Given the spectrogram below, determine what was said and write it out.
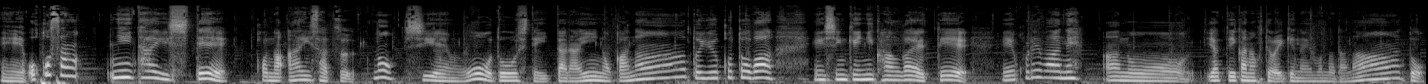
えーお子さんに対して、この挨拶の支援をどうしていったらいいのかなということは、えー真剣に考えて、えーこれはね、あのーやっていかなくてはいけないものだなと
